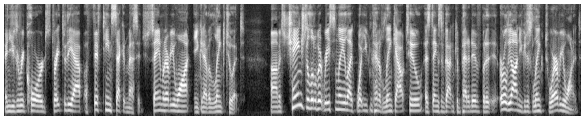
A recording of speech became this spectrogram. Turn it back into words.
and you could record straight through the app a 15 second message, saying whatever you want, and you can have a link to it. Um, it's changed a little bit recently, like what you can kind of link out to as things have gotten competitive. But early on, you could just link to wherever you wanted.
